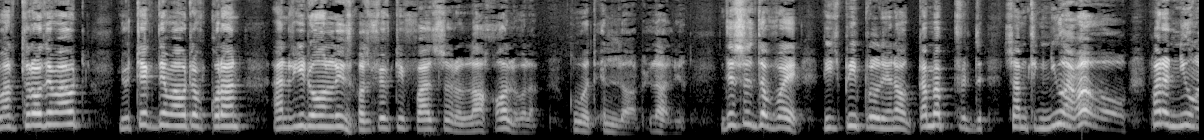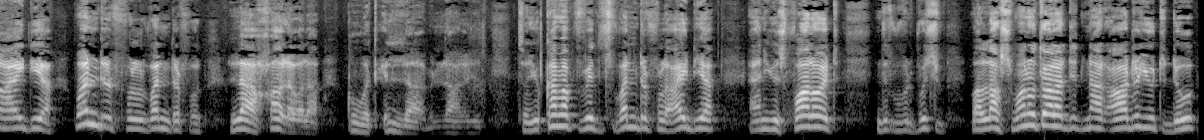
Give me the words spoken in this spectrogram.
want to throw them out? You take them out of Quran and read only those 55 surahs. This is the way these people, you know, come up with something new. Oh, what a new idea. Wonderful, wonderful. La hawla wa la quwwat illa billah. So you come up with this wonderful idea and you follow it, which Allah subhanahu wa ta'ala did not order you to do,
